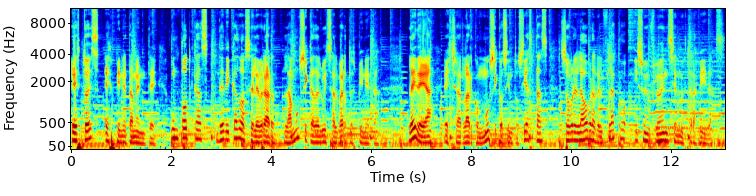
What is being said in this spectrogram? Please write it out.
Esto es Espinetamente, un podcast dedicado a celebrar la música de Luis Alberto Spinetta. La idea es charlar con músicos y entusiastas sobre la obra del flaco y su influencia en nuestras vidas.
